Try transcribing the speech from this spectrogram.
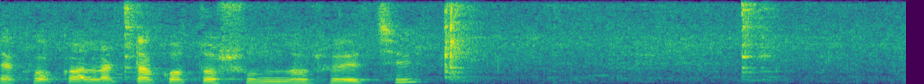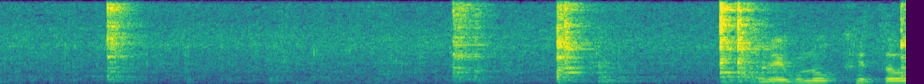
দেখো, কালারটা কত সুন্দর হয়েছে। আর এগুলো খেতেও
